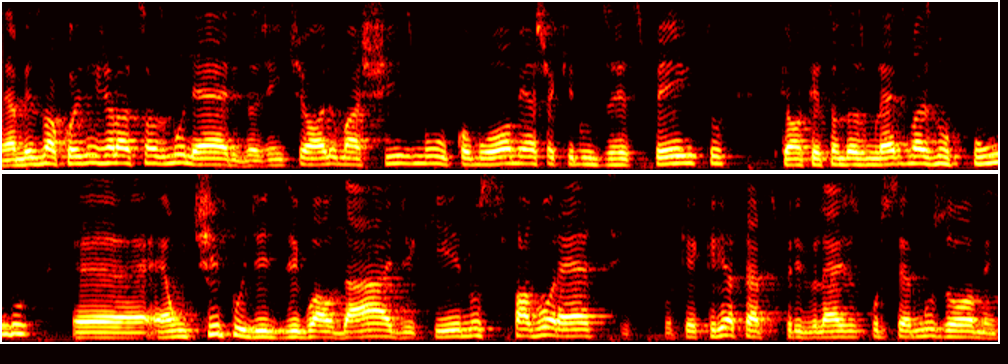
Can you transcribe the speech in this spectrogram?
É a mesma coisa em relação às mulheres. A gente olha o machismo como homem, acha que não desrespeito, que é uma questão das mulheres, mas no fundo é, é um tipo de desigualdade que nos favorece, porque cria certos privilégios por sermos homens.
